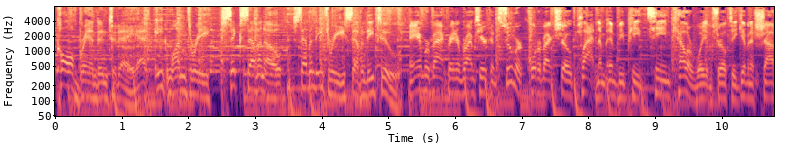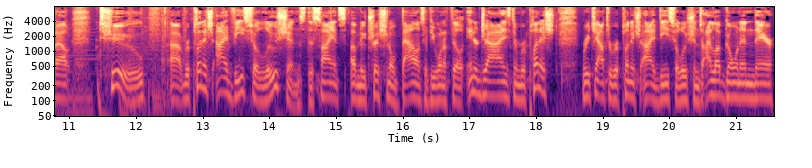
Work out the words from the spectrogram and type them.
Call Brandon today at 813 670 7372. And we're back. Brandon Rhymes here, Consumer Quarterback Show Platinum MVP team, Keller Williams Realty, giving a shout out to uh, Replenish IV Solutions, the science of nutritional balance. If you want to feel energized and replenished, reach out to Replenish IV Solutions. I love going in there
